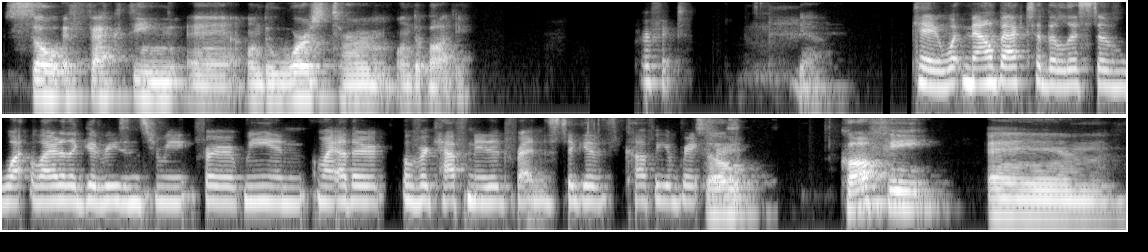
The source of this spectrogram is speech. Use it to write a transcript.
so affecting uh, on the worst term on the body Perfect. Yeah. Okay, what now back to the list of what what are the good reasons for me for me and my other over caffeinated friends to give coffee a break so coffee um,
